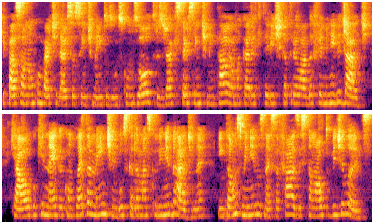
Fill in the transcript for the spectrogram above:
que passam a não compartilhar seus sentimentos uns com os outros, já que ser sentimental é uma característica atrelada à feminilidade, que é algo que nega completamente em busca da masculinidade, né? Então os meninos nessa fase estão autovigilantes,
